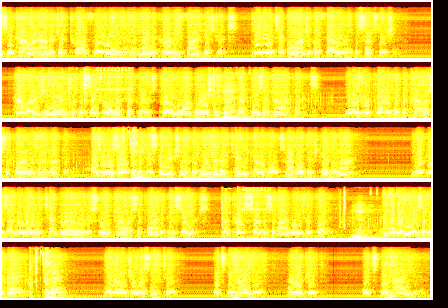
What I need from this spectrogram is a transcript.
emergency power outage at 12.40 a.m. at night occurred in five districts, due to a technological failure at the substation. Power engineers of the Central Electric Grids put into operation backup diesel power plants. It is reported that the power supply was interrupted, as a result of the disconnection of the 110 kilovolts high voltage cable line. Work is underway to temporarily restore power supply to consumers, the press service of IB's reported. Another news of the day, today. You know what you're listening to. It's behind you. I repeat. It's behind you.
